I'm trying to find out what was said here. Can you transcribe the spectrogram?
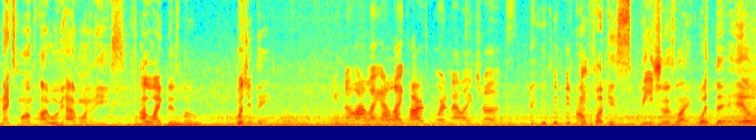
Next month I will be having one of these. I like this though. What you think? You know I like I like cars more than I like trucks. I'm fucking speechless. Like, what the hell?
